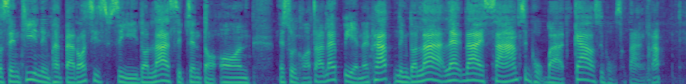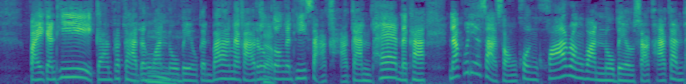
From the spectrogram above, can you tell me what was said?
1%ที่ 1,844 ดอลลาร์ 10 เซนต์ต่อออนซ์ ในส่วนของอัตราแลกเปลี่ยนนะครับ 1 ดอลลาร์แลกได้ 36 บาท 96 สตางค์ครับ ไปกันที่การประกาศรางวัลโนเบลกันบ้างนะคะ เริ่มต้นกันที่สาขาการแพทย์นะคะ นักวิทยาศาสตร์สองคนคว้ารางวัลโนเบล สาขาการแพ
